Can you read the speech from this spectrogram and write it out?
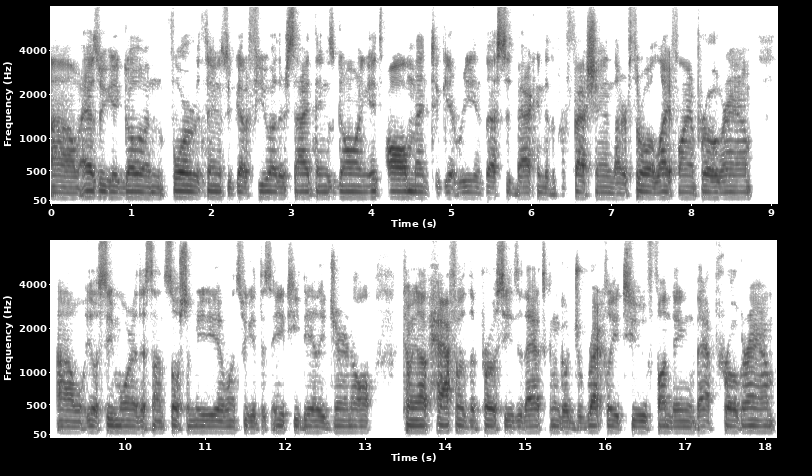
Um, as we get going forward with things, we've got a few other side things going. It's all meant to get reinvested back into the profession or throw a lifeline program. Uh, you'll see more of this on social media once we get this AT Daily Journal coming up. Half of the proceeds of that's going to go directly to funding that program.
